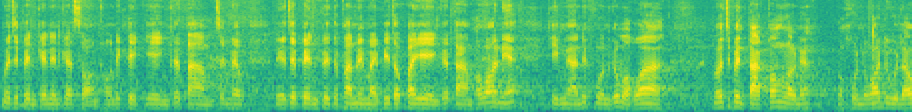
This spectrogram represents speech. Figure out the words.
ไม่ว่าจะเป็นการเรียนการสอนของเด็กๆเองก็ตามใช่ไหมครับหรือจะเป็นผลิตภัณฑ์ใหม่ๆปีต่อไปเองก็ตามเพราะว่าอันเนี้ยทีมงานทุกคนก็บอกว่า ไม่ว่าจะเป็นตากล้องเราเนี่ยบางคนบอกว่าดูแล้ว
